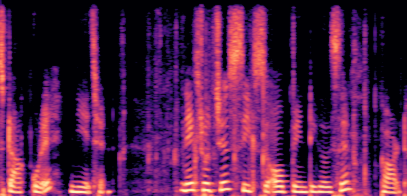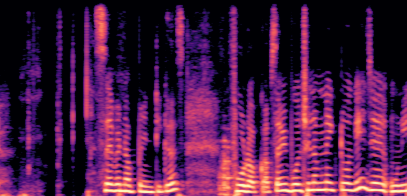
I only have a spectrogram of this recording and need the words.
স্টাক করে নিয়েছেন। নেক্সট হচ্ছে সিক্স অফ পেন্টিকলসের card seven of pentacles four of cups আমি বলছিলাম না একটু আগেই যে উনি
